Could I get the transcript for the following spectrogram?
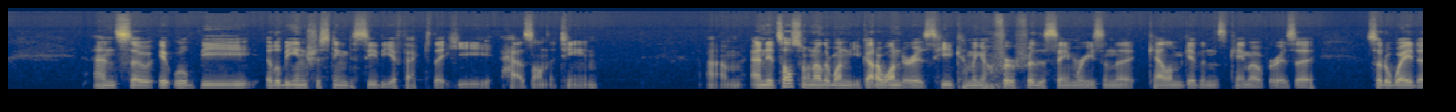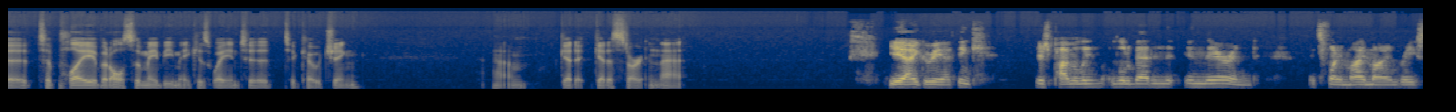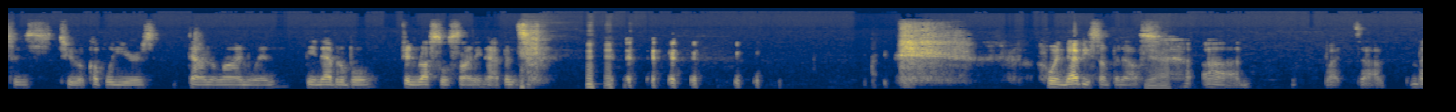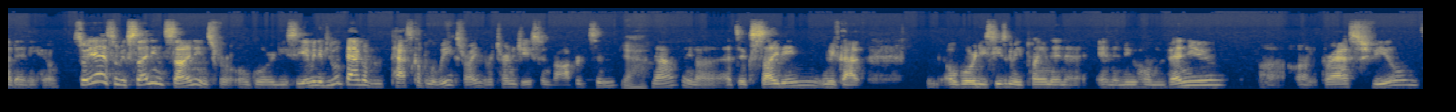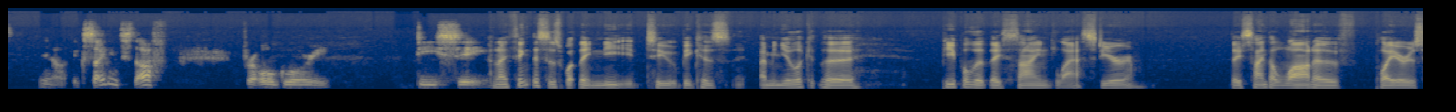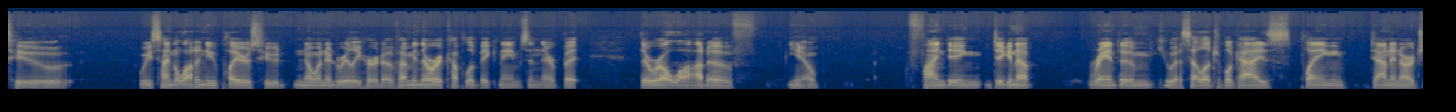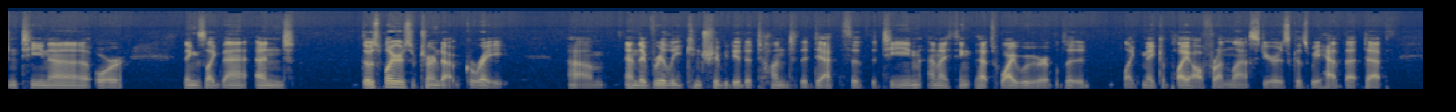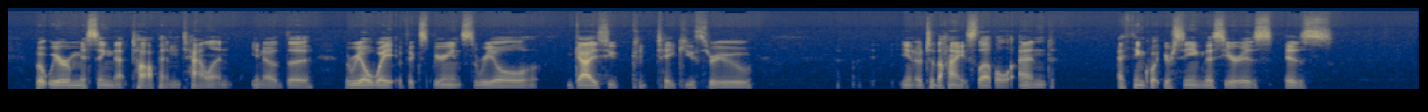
And so it will be it'll be interesting to see the effect that he has on the team. Um, and it's also another one you got to wonder is he coming over for the same reason that Callum Gibbins came over as a sort of way to to play, but also maybe make his way into to coaching. Um, get it, get a start in that. Yeah, I agree. I think there's probably a little bit in the, in there, and it's funny. My mind races to a couple years down the line when the inevitable Finn Russell signing happens. wouldn't that be something else? Yeah. Um, but uh, but anywho, so yeah, some exciting signings for Old Glory DC. I mean, if you look back over the past couple of weeks, right, the return of Jason Robertson. Yeah. Now you know that's exciting. We've got Old Glory DC is going to be playing in a in a new home venue uh, on grass field. You know, exciting stuff for Old Glory DC. And I think this is what they need too, because I mean, you look at the people that they signed last year they signed a lot of players who we signed a lot of new players who no one had really heard of. I mean, there were a couple of big names in there, but there were a lot of, you know, finding, digging up random US eligible guys playing down in Argentina or things like that. And those players have turned out great. Um, and they've really contributed a ton to the depth of the team. And I think that's why we were able to like make a playoff run last year is because we had that depth, but we were missing that top end talent. You know, the the real weight of experience, the real guys who could take you through, you know, to the highest level. And I think what you're seeing this year is is,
